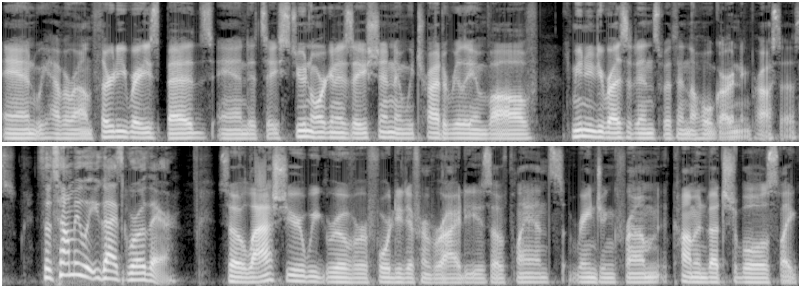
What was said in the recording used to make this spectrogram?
And we have around 30 raised beds, and it's a student organization, and we try to really involve community residents within the whole gardening process. So tell me what you guys grow there. So last year we grew over 40 different varieties of plants, ranging from common vegetables like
